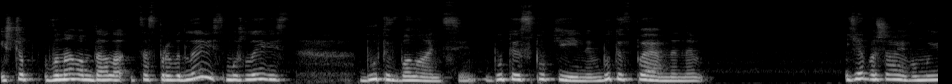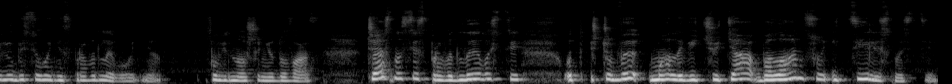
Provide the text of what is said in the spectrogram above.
і щоб вона вам дала ця справедливість, можливість бути в балансі, бути спокійним, бути впевненим. Я бажаю вам, мої любі, сьогодні справедливого дня по відношенню до вас. Чесності, справедливості, от щоб ви мали відчуття балансу і цілісності.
